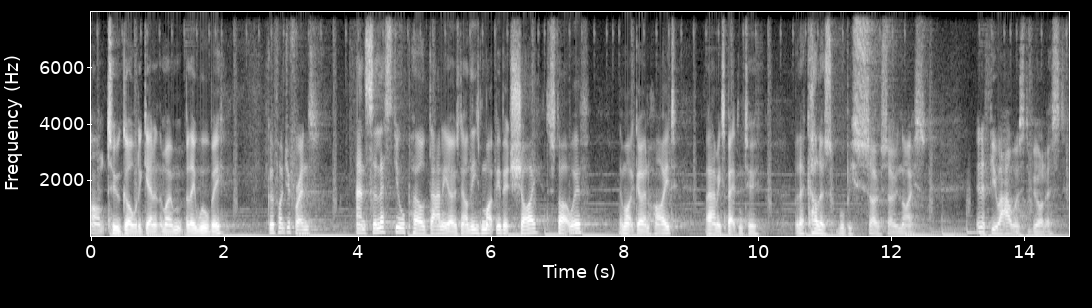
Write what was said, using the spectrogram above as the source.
aren't too gold again at the moment, but they will be. Go find your friends. And celestial pearl danios. Now these might be a bit shy to start with. They might go and hide. I am expecting to, but their colours will be so, so nice. In a few hours, to be honest.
